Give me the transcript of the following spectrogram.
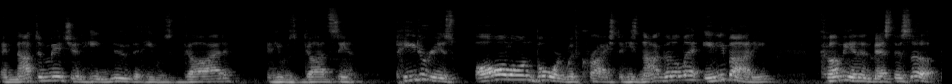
And not to mention, he knew that he was God and he was God sent. Peter is all on board with Christ, and he's not going to let anybody come in and mess this up.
